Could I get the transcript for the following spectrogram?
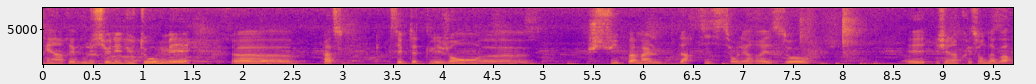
rien révolutionné du tout, mais euh, parce que c'est peut-être que les gens, euh, je suis pas mal d'artistes sur les réseaux et j'ai l'impression d'avoir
